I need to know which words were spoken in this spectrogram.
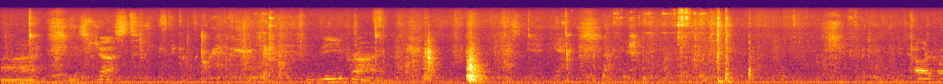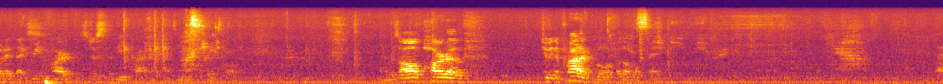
uh, is just v prime. Color coded, that green part is just the v prime, that's the chain rule. And it was all part of doing the product rule for the whole thing. I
